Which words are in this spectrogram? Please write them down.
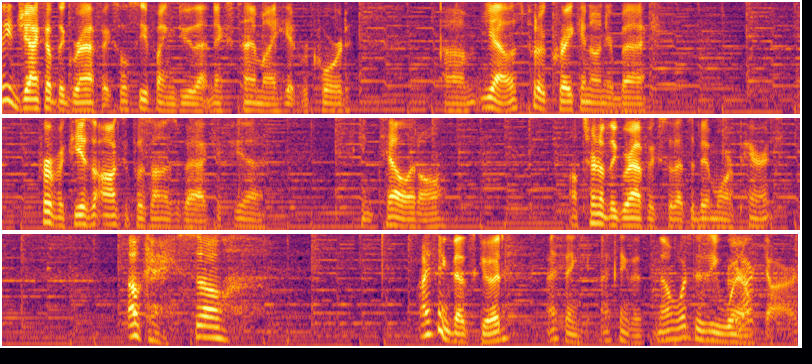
I need to jack up the graphics. I'll see if I can do that next time I hit record. Um, yeah, let's put a kraken on your back. Perfect. He has an octopus on his back, if you, uh, if you can tell at all. I'll turn up the graphics so that's a bit more apparent. Okay, so... I think that's good. I think I think that's... Now, what does he wear? Dark, dark.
